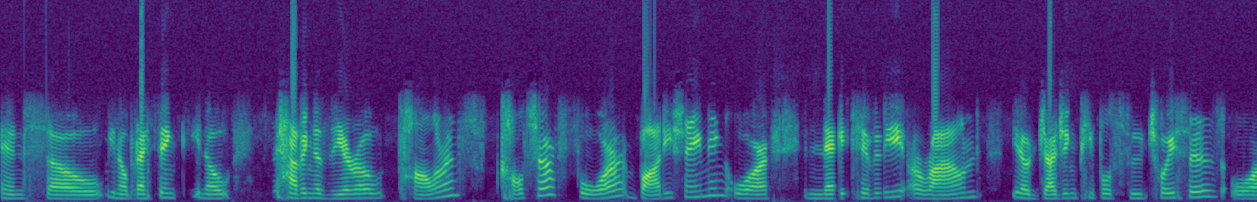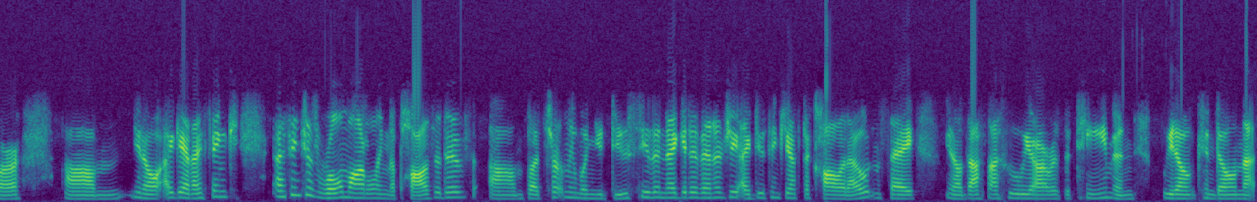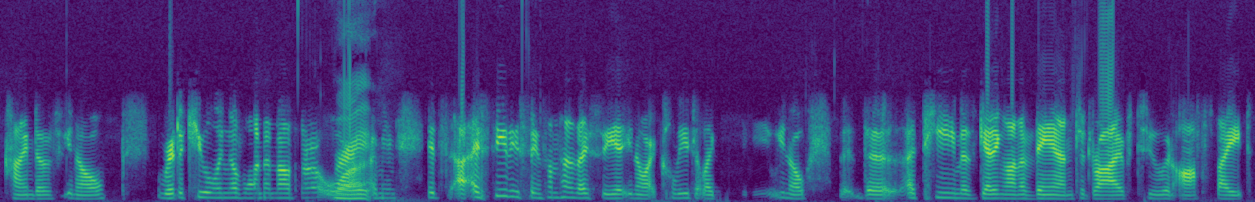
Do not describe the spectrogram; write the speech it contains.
and so, you know, but I think, you know, having a zero tolerance culture for body shaming or negativity around, you know, judging people's food choices or, um, you know, again, I think, I think just role modeling the positive, um, but certainly when you do see the negative energy, I do think you have to call it out and say, you know, that's not who we are as a team, and we don't condone that kind of, you know, ridiculing of one another or Right. i mean it's i see these things sometimes i see it you know at collegiate like you know the, the a team is getting on a van to drive to an off-site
